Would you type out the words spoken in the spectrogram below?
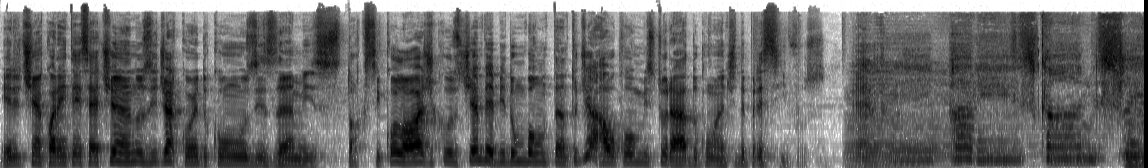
Ele tinha 47 anos e, de acordo com os exames toxicológicos, tinha bebido um bom tanto de álcool misturado com antidepressivos. Everybody's gone to sleep.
